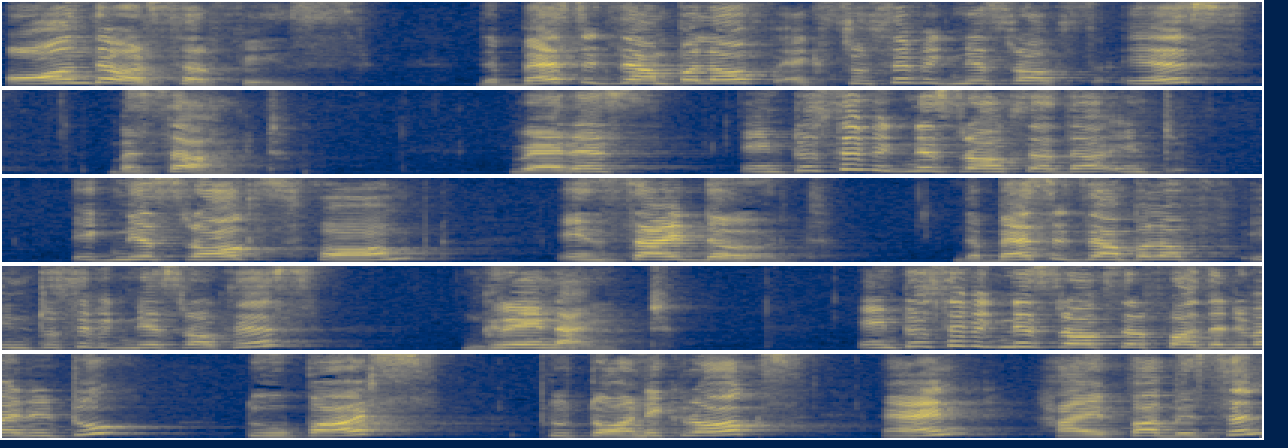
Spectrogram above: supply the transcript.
on the earth's surface. The best example of extrusive igneous rocks is basalt. Whereas intrusive igneous rocks are the igneous rocks formed inside the earth. The best example of intrusive igneous rocks is granite. Intrusive igneous rocks are further divided into two parts, plutonic rocks and hypabyssal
